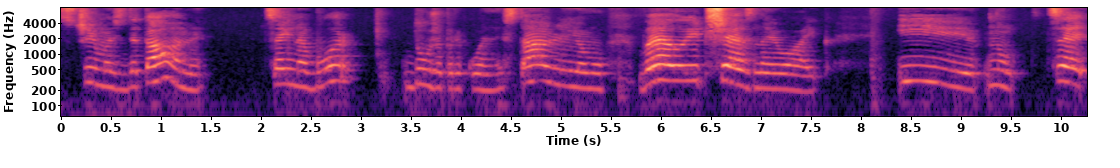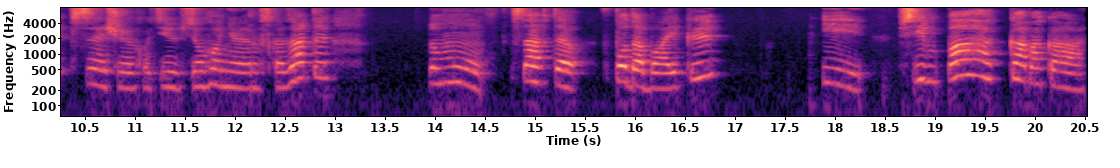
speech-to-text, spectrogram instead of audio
з чимось деталями цей набор дуже прикольний. Ставлю йому величезний лайк. І ну, це все, що я хотів сьогодні розказати. Тому ставте вподобайки і всім пока-пока!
